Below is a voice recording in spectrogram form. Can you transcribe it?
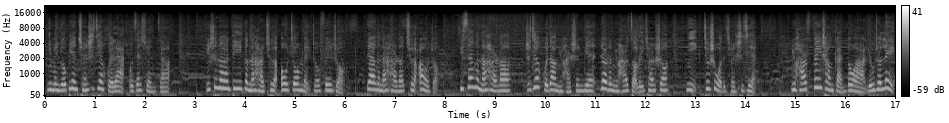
你们游遍全世界回来，我再选择。”于是呢，第一个男孩去了欧洲、美洲、非洲；第二个男孩呢去了澳洲；第三个男孩呢直接回到女孩身边，绕着女孩走了一圈，说：“你就是我的全世界。”女孩非常感动啊，流着泪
